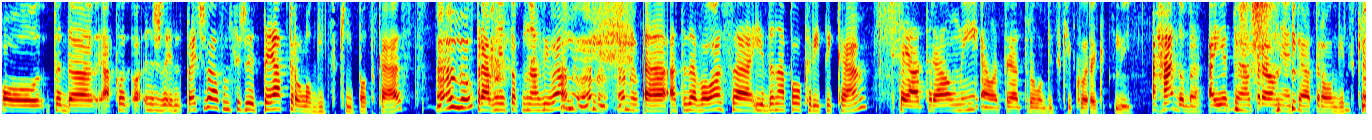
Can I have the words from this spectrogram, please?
o, teda, ako, že, prečítala som si, že je teatrologický podcast. Áno. Správne to nazývam? Áno, áno, áno. A, a teda volá sa 1,5 kritika. Teatrálny, ale teatrologicky korektný. Aha, dobre. A je teatrálne aj teatrologický.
